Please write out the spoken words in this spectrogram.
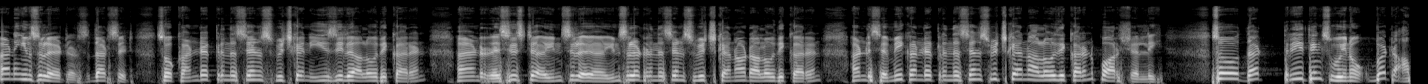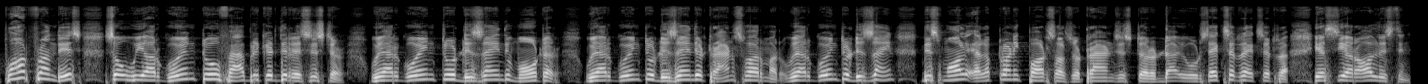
and insulators. That's it. So conductor in the sense which can easily allow the current and resistor insul- uh, insulator in the sense which cannot allow the current and semiconductor in the sense which can allow the current partially. So that three things we know. But apart from this so we are going to fabricate the resistor. We are going to design the motor. We are going to design the transformer. We are going to design the small electronic parts also transistor diodes etc etc yes scr all these things.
